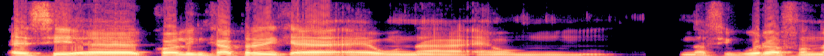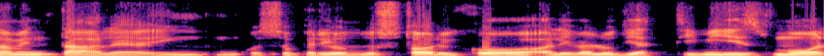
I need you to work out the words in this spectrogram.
Eh sì, eh, Colin Kaepernick è, una, è un, una figura fondamentale in, in, questo periodo storico a livello di attivismo,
